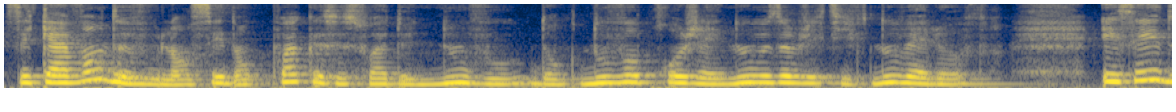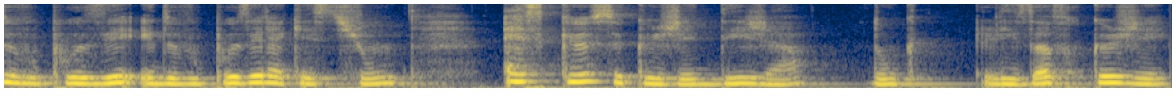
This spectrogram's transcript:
c'est qu'avant de vous lancer dans quoi que ce soit de nouveau, donc nouveaux projets, nouveaux objectifs, nouvelles offres, essayez de vous poser et de vous poser la question, est-ce que ce que j'ai déjà, donc les offres que j'ai,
